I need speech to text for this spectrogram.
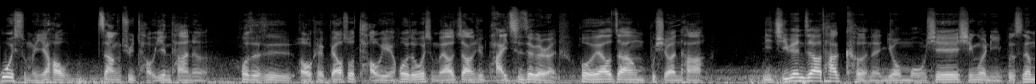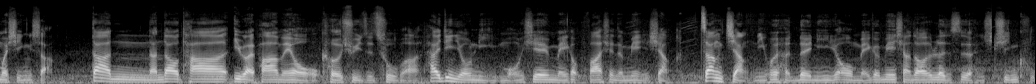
为什么要这样去讨厌他呢？或者是 OK，不要说讨厌，或者为什么要这样去排斥这个人，或者要这样不喜欢他？你即便知道他可能有某些行为你不是那么欣赏，但难道他一百趴没有可取之处吗？他一定有你某一些没发现的面相。这样讲你会很累，你哦每个面相都要认识很辛苦。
